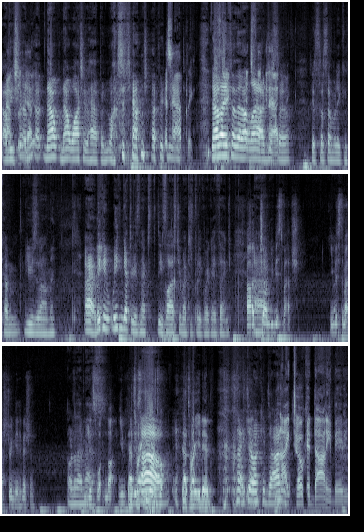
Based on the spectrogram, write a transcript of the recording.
I'll be sure. Absolutely I mean, uh, now, now watch it happen. Watch the challenge happen. it's happening. Now that I said that out It's loud, fucking just so just so somebody can come use it on me. All right, we can we can get through these next these last two matches pretty quick. I think. uh, John, you missed a match. You missed a match during the intermission. Or did I You miss? missed what? Not you. That's you missed right, Oh, That's right, you did. Naito and Kidani. Naito Kidani, baby.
